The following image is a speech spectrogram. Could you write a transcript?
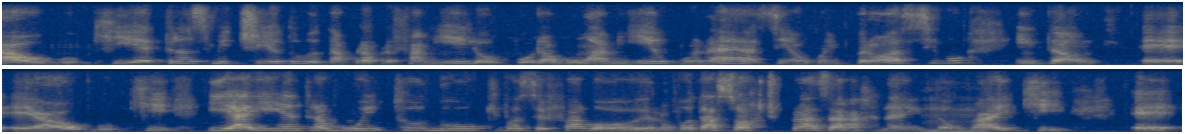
algo que é transmitido na própria família ou por algum amigo, né? Assim, alguém próximo. Então, é, é, algo que. E aí entra muito no que você falou. Eu não vou dar sorte para azar, né? Então, uhum. vai que. É,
